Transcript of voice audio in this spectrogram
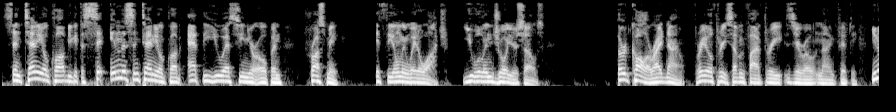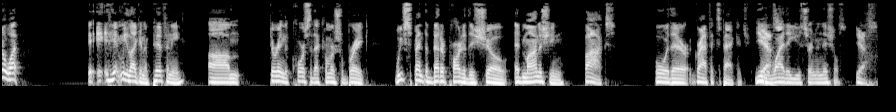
Centennial Club. You get to sit in the Centennial Club at the U.S. Senior Open. Trust me, it's the only way to watch. You will enjoy yourselves. Third caller right now, 303-753-0950. You know what? It, it hit me like an epiphany, um, during the course of that commercial break. We've spent the better part of this show admonishing Fox for their graphics package. Yes. And why they use certain initials. Yes.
